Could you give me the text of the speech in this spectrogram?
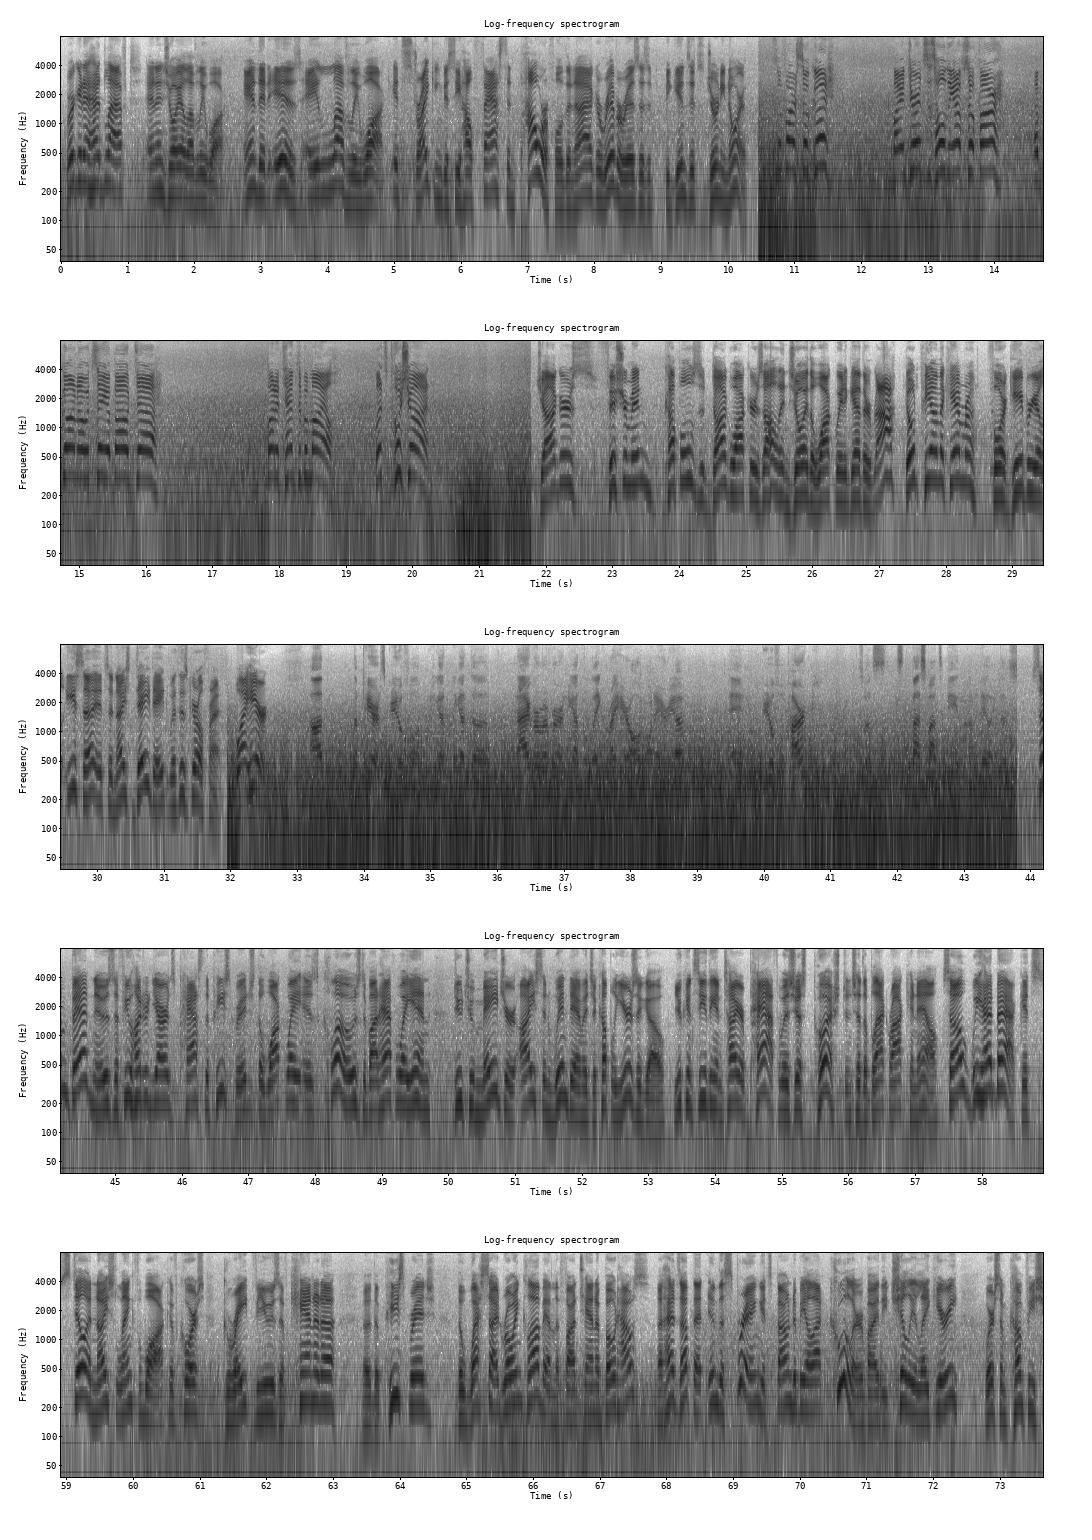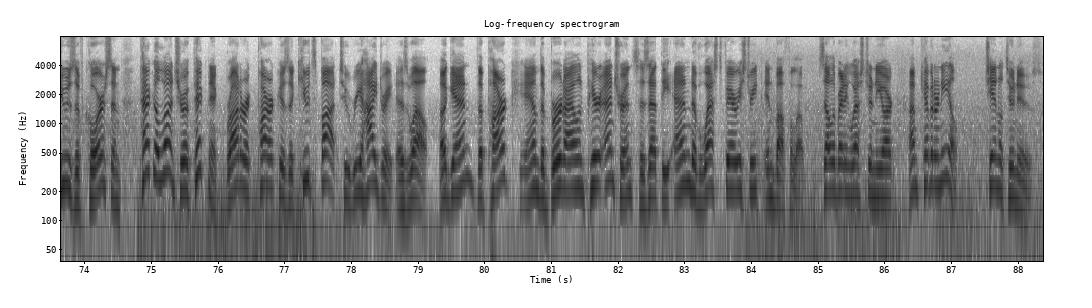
we're going to head left and enjoy a lovely walk. And it is a lovely walk. It's striking to see how fast and powerful the Niagara River is as it begins its journey north. So far, so good. My endurance is holding up so far. I've gone, I would say, about uh, about a tenth of a mile. Let's push on. Joggers, Fishermen, couples, dog walkers all enjoy the walkway together. Ah, don't pee on the camera. For Gabriel Issa, it's a nice day date with his girlfriend. Why here? Uh, the pier it's beautiful. You got you got the Niagara River and you got the lake right here all in one area. And beautiful park. So it's, it's the best spot to be on a day like this. Some bad news, a few hundred yards past the Peace Bridge, the walkway is closed about halfway in due to major ice and wind damage a couple years ago. You can see the entire path was just pushed into the Black Rock Canal. So we head back. It's still a nice length walk. Of course, great views of Canada, uh, the Peace Bridge, the West Side Rowing Club and the Fontana Boathouse. A heads up that in the spring, it's bound to be a lot cooler by the chilly Lake Erie. Wear some comfy shoes, of course, and pack a lunch or a picnic. Broderick Park is a cute spot to rehydrate as well. Again, the park and the Bird Island Pier entrance is at the end of West Ferry Street in Buffalo. Celebrating Western New York, I'm Kevin O'Neill, Channel 2 News.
